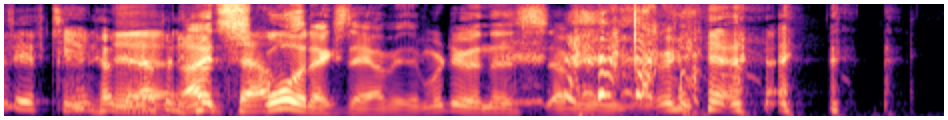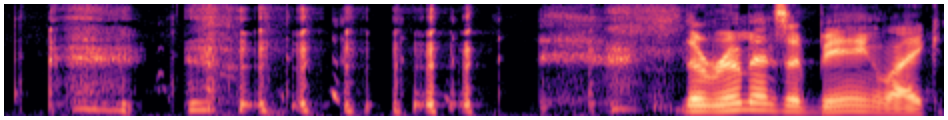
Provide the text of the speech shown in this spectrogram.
15 hooking yeah, up in I had hotel. school the next day. I mean, we're doing this. I mean, The room ends up being like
